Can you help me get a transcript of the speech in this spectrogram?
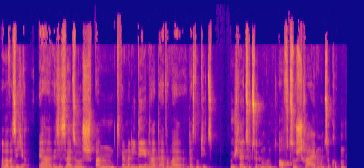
aber was ich, ja, es ist halt so spannend, wenn man Ideen hat, einfach mal das Notiz Büchlein zu zücken und aufzuschreiben und zu gucken.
